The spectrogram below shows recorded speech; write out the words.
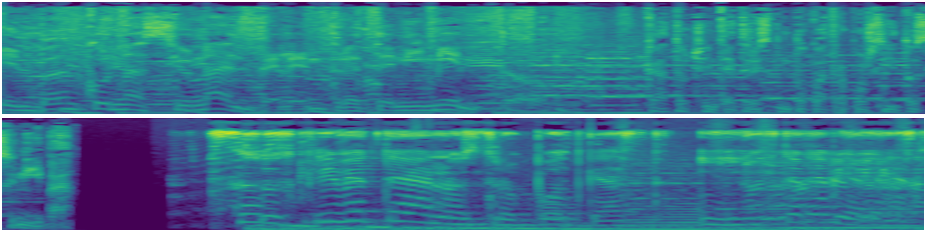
el Banco Nacional del Entretenimiento. 483.4% sin IVA. Suscríbete a nuestro podcast y no te pierdas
